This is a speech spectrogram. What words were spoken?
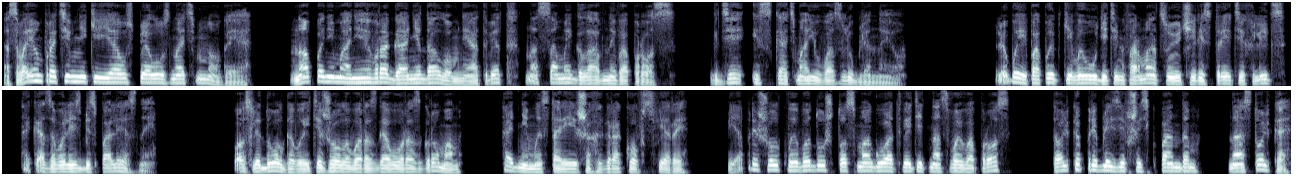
О своем противнике я успел узнать многое, но понимание врага не дало мне ответ на самый главный вопрос — где искать мою возлюбленную? Любые попытки выудить информацию через третьих лиц оказывались бесполезны. После долгого и тяжелого разговора с Громом одним из старейших игроков сферы, я пришел к выводу, что смогу ответить на свой вопрос, только приблизившись к пандам, настолько,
